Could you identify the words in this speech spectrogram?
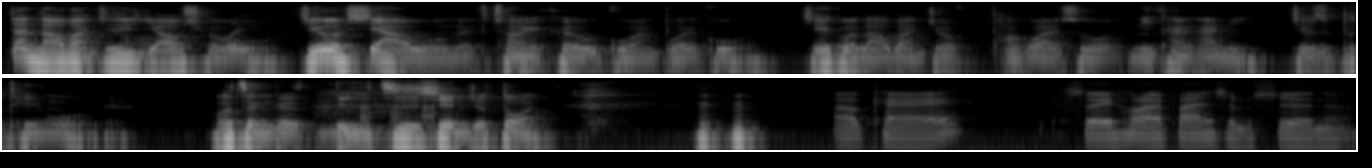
但老板就是要求哦我，结果下午我们传给客户，果然不会过。结果老板就跑过来说：‘你看看你就是不听我的。’我整个理智线就断。OK，所以后来发生什么事了呢？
